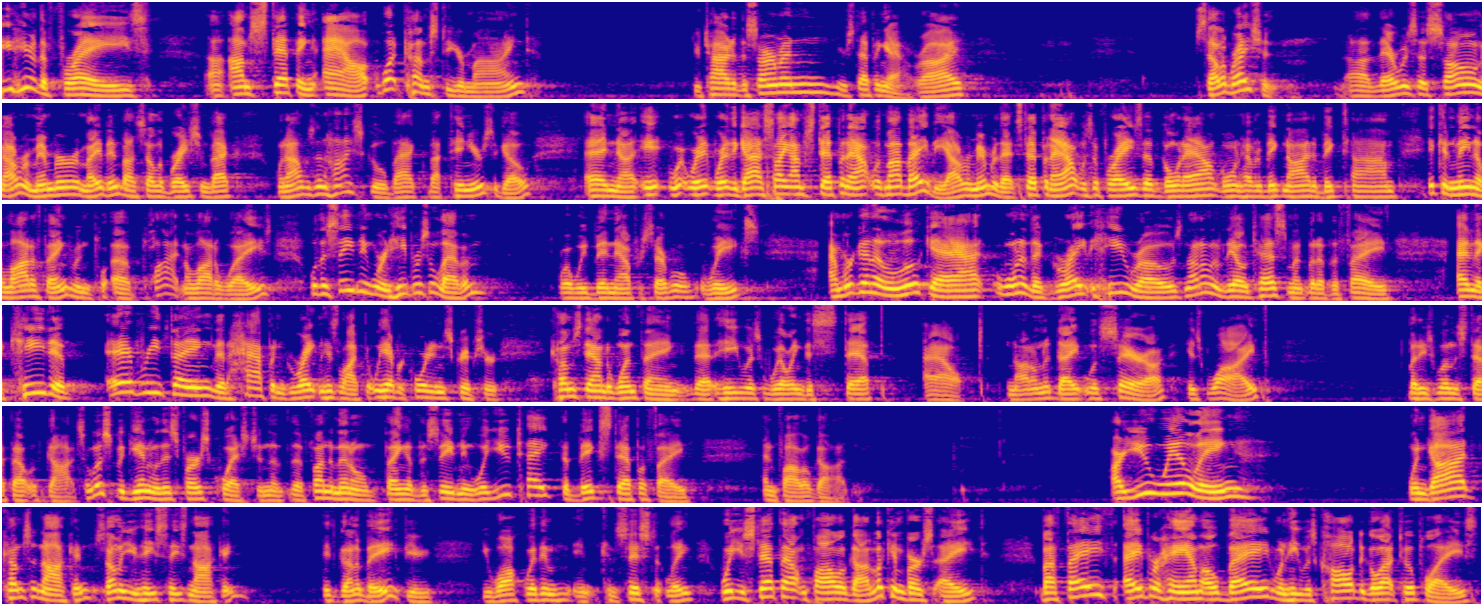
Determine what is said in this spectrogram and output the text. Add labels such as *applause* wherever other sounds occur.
you hear the phrase, uh, I'm stepping out, what comes to your mind? You're tired of the sermon, you're stepping out, right? Celebration. Uh, there was a song I remember, it may have been by Celebration back when I was in high school, back about 10 years ago. And uh, it, where, where, the guy saying, I'm stepping out with my baby. I remember that. Stepping out was a phrase of going out, going, having a big night, a big time. It can mean a lot of things. We can pl- uh, apply it in a lot of ways. Well, this evening we're in Hebrews 11, where we've been now for several weeks. And we're going to look at one of the great heroes, not only of the Old Testament, but of the faith. And the key to everything that happened great in his life that we have recorded in Scripture comes down to one thing that he was willing to step out, not on a date with Sarah, his wife, but he's willing to step out with God. So let's begin with this first question, the, the fundamental thing of this evening. Will you take the big step of faith and follow God? Are you willing, when God comes a knocking, some of you, he's, he's knocking, he's going to be, if you you walk with him consistently. Will you step out and follow God? Look in verse 8. By faith, Abraham obeyed when he was called to go out to a place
